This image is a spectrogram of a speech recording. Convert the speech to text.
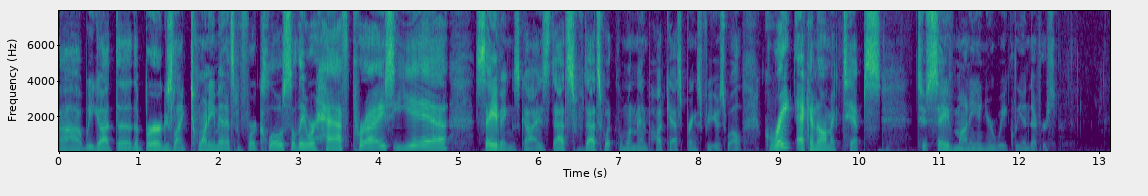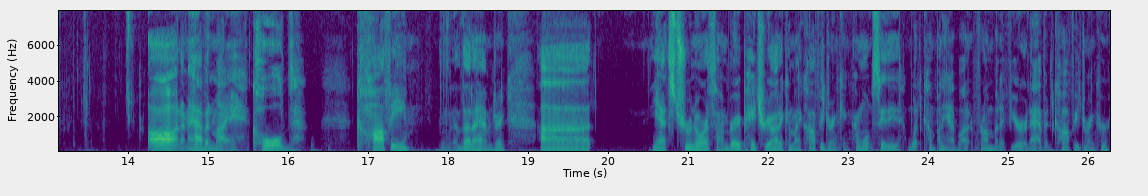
Uh, we got the the bergs like 20 minutes before close so they were half price. Yeah. Savings guys. That's that's what the one man podcast brings for you as well. Great economic tips to save money in your weekly endeavors. Oh, and I'm having my cold coffee that I haven't drank. Uh, yeah, it's True North. I'm very patriotic in my coffee drinking. I won't say the, what company I bought it from, but if you're an avid coffee drinker,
